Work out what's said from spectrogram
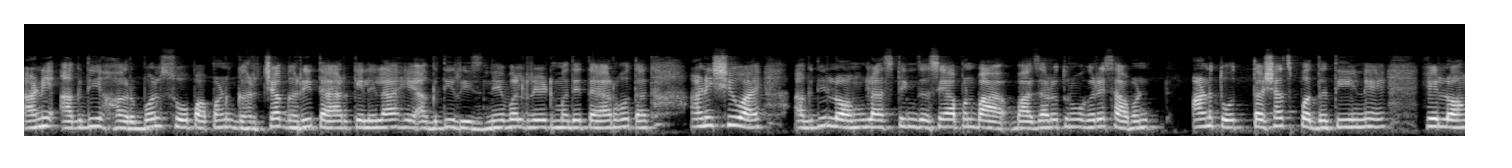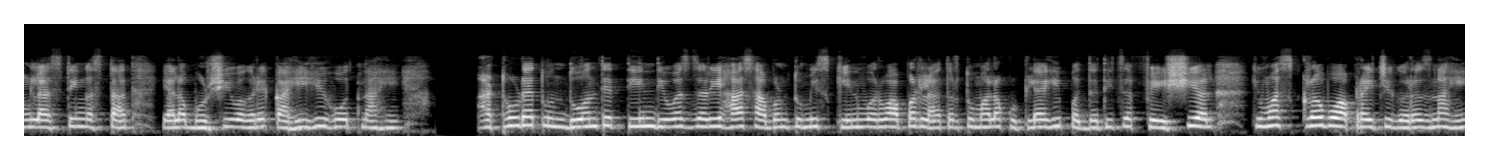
आणि अगदी हर्बल सोप आपण घरच्या घरी तयार केलेला आहे अगदी रिझनेबल रेटमध्ये तयार होतात. आणि शिवाय अगदी लाँग लास्टिंग जसे आपण बा बाजारातून वगैरे साबण आणतो तशाच पद्धतीने हे लाँग लास्टिंग असतात. याला बुरशी वगैरे काहीही होत नाही. आठवड्यातून दोन ते तीन दिवस जरी हा साबण तुम्ही स्किनवर वापरला तर तुम्हाला कुठल्याही पद्धतीचं फेशियल किंवा स्क्रब वापरायची गरज नाही.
